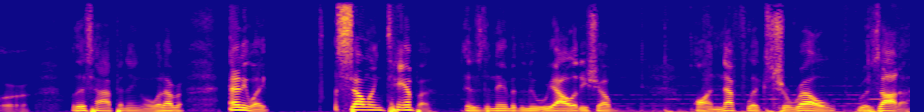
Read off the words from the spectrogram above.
or, this happening or whatever. Anyway, Selling Tampa is the name of the new reality show on Netflix. Sherelle Rosada,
